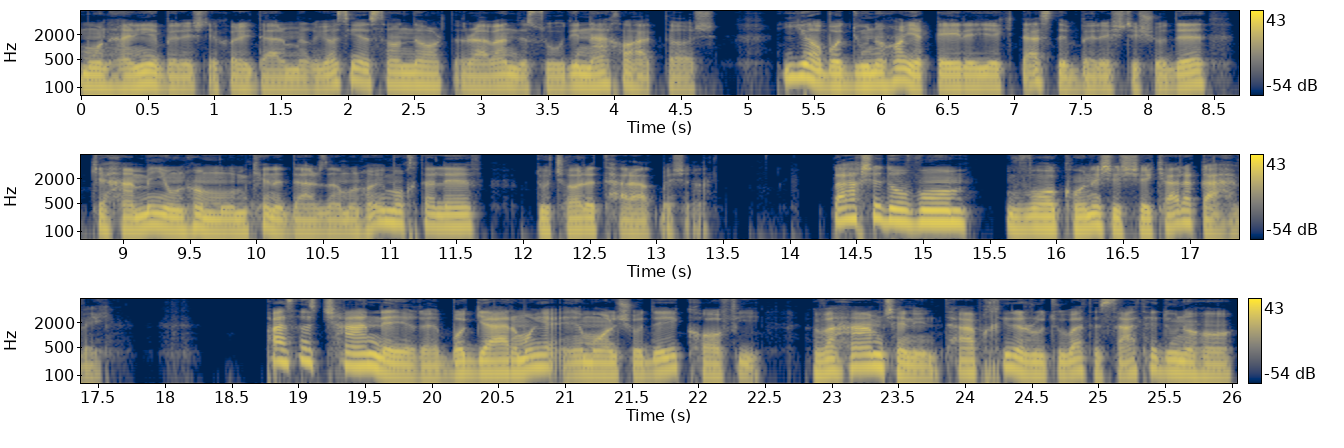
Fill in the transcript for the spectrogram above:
منحنی برشته کاری در مقیاسی استاندارد روند سعودی نخواهد داشت یا با دونه های غیر یک دست برشته شده که همه اونها ممکنه در زمانهای مختلف دچار ترق بشن. بخش دوم واکنش شکر قهوه‌ای پس از چند دقیقه با گرمای اعمال شده کافی و همچنین تبخیر رطوبت سطح دونه ها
